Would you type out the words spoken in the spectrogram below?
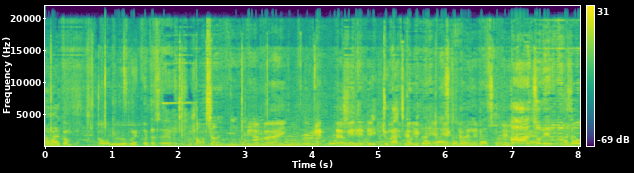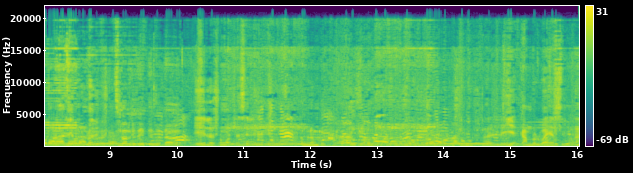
সময় কম। সমস্যা নাই। ভাই একটা মিনিট একটু কাজ করি। হ্যাঁ ছবি এই হলো সমস্যা ছেলে আমি নাম কি? আর ইয়ে কামরুল ভাই আছে না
